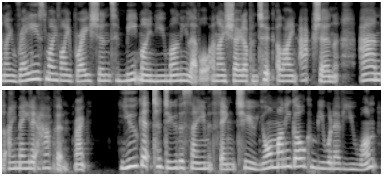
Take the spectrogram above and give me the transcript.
and I raised my vibration to meet my new money level. And I showed up and took aligned action and I made it happen, right? You get to do the same thing too. Your money goal can be whatever you want,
